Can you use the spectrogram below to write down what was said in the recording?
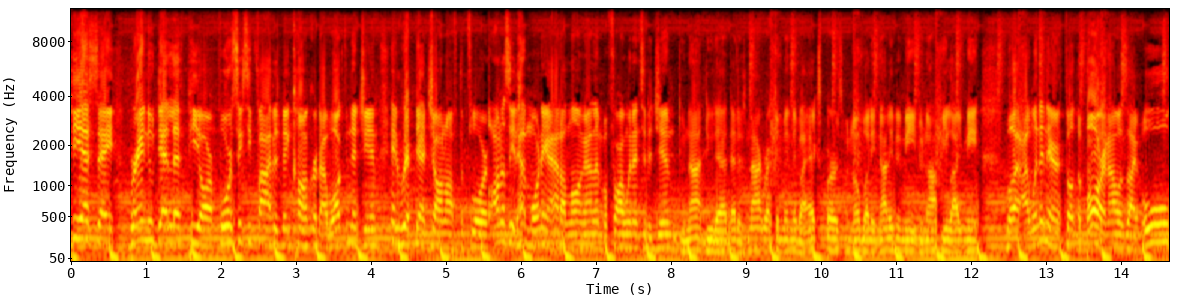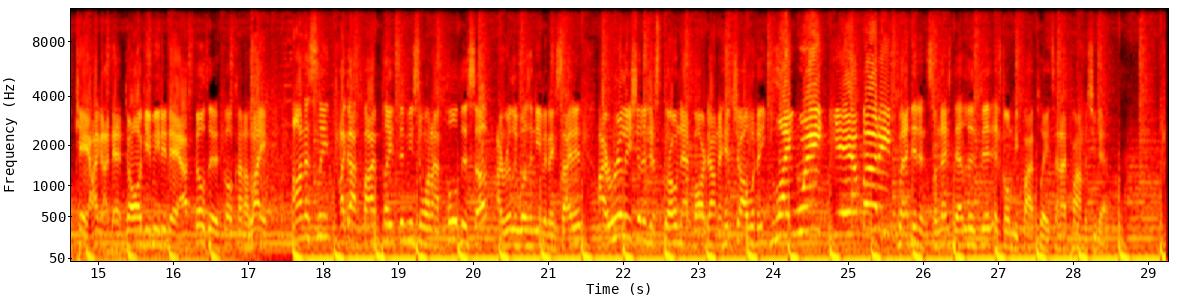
PSA, brand new deadlift PR, 465 has been conquered. I walked in the gym and ripped that John off the floor. Honestly, that morning I had a Long Island before I went into the gym. Do not do that. That is not recommended by experts or nobody, not even me. Do not be like me. But I went in there and felt the bar and I was like, okay, I got that dog in me today. I felt it. It felt kind of light. Honestly, I got five plates in me, so when I pulled this up, I really wasn't even excited. I really should have just thrown that bar down and hit y'all with a lightweight. Yeah, buddy. But I didn't. So next deadlift bit is going to be five plates, and I promise you that.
